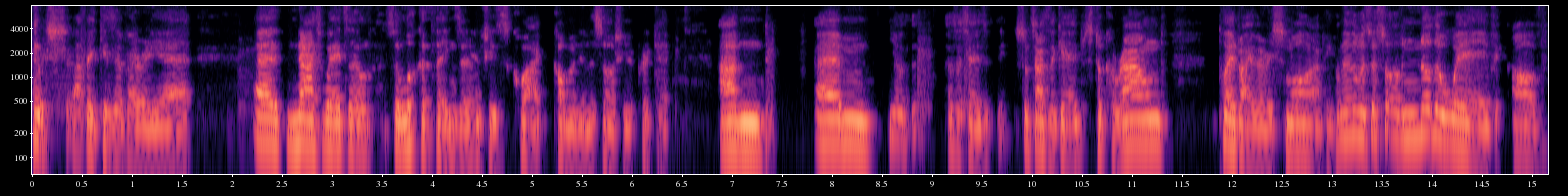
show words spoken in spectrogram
which I think is a very uh, a nice way to, to look at things, which is quite common in associate cricket. And um, you know, as I said, sometimes the game stuck around, played by a very small amount of people. And then there was a sort of another wave of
